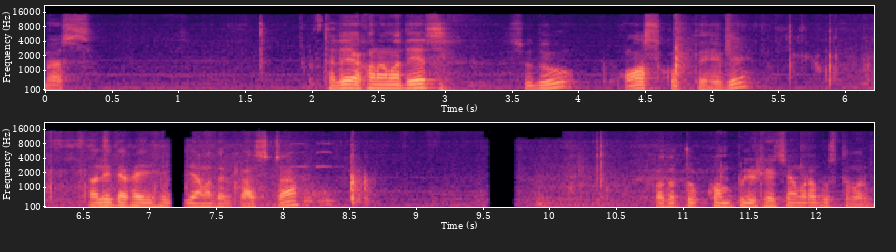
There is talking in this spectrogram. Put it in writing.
বাস তাহলে এখন আমাদের শুধু অস করতে হবে। তাহলে দেখা যাচ্ছে যে আমাদের কাজটা। কতটুকু কমপ্লিট হয়েছে আমরা বুঝতে পারব।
